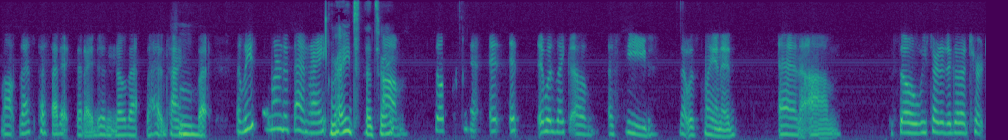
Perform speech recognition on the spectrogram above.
well that's pathetic that i didn't know that ahead of time mm-hmm. but at least i learned it then right right. That's right. um, so it, it it was like a a seed that was planted, and um, so we started to go to church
